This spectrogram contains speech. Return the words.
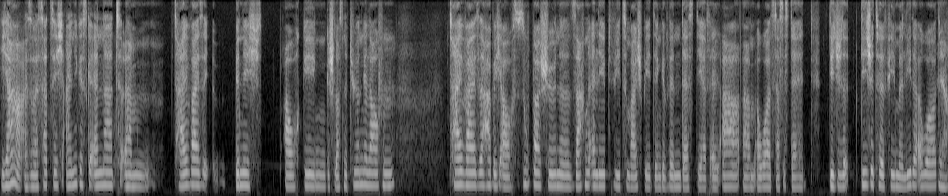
Ja, also es hat sich einiges geändert. Ähm, teilweise bin ich auch gegen geschlossene Türen gelaufen. Teilweise habe ich auch super schöne Sachen erlebt, wie zum Beispiel den Gewinn des DFLA ähm, Awards. Das ist der Digi Digital Female Leader Award Ja.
